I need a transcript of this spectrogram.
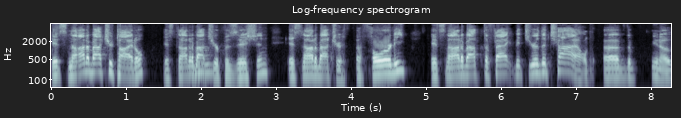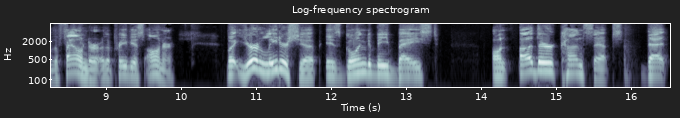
it's not about your title. It's not about mm-hmm. your position. It's not about your authority. It's not about the fact that you're the child of the, you know, the founder or the previous owner, but your leadership is going to be based on other concepts that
